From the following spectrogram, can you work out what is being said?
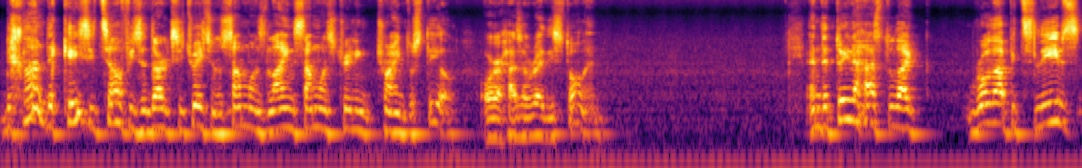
the case itself is a dark situation. Someone's lying, someone's trying, trying to steal, or has already stolen. And the Torah has to like roll up its sleeves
